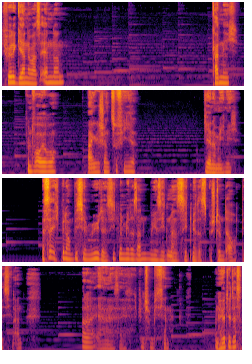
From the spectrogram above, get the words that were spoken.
Ich würde gerne was ändern. Kann nicht. 5 Euro. Eigentlich schon zu viel. Ich erinnere mich nicht. Also ich bin auch ein bisschen müde. Sieht man mir das an? Mir sieht man sieht mir das bestimmt auch ein bisschen an. Oder ja, also ich bin schon ein bisschen. Und hört ihr das?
